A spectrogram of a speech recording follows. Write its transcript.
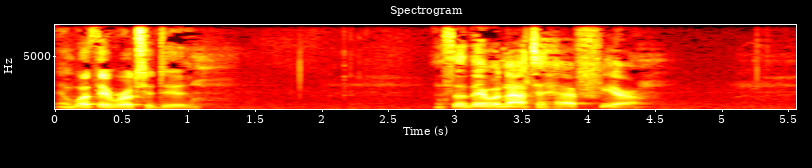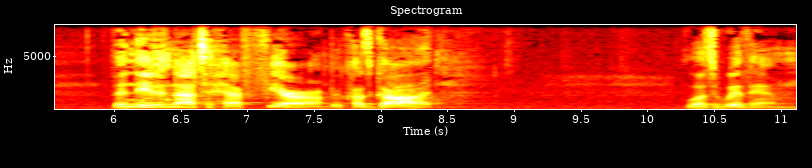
and what they were to do. And so they were not to have fear. They needed not to have fear because God was with them.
